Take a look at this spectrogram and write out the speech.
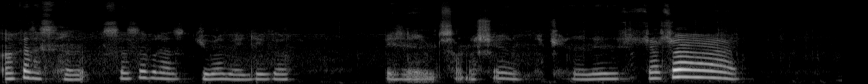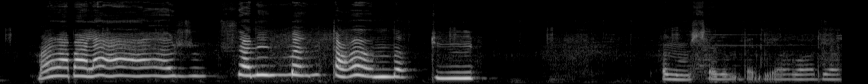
Arkadaşlar size biraz güvenmeyin çünkü bizim çamaşır makinenin sesi. Merhabalar, senin ben tanıdın. Hanım senin ben ya var ya.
